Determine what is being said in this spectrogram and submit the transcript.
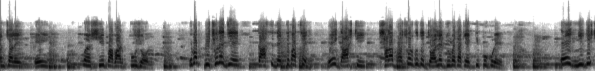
অঞ্চলে এই শিব বাবার পুজোর। এবং পিছনে যে গাছটি দেখতে পাচ্ছেন, এই গাছটি সারা বছর কিন্তু জলে ডুবে থাকে একটি পুকুরে। এই নির্দিষ্ট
